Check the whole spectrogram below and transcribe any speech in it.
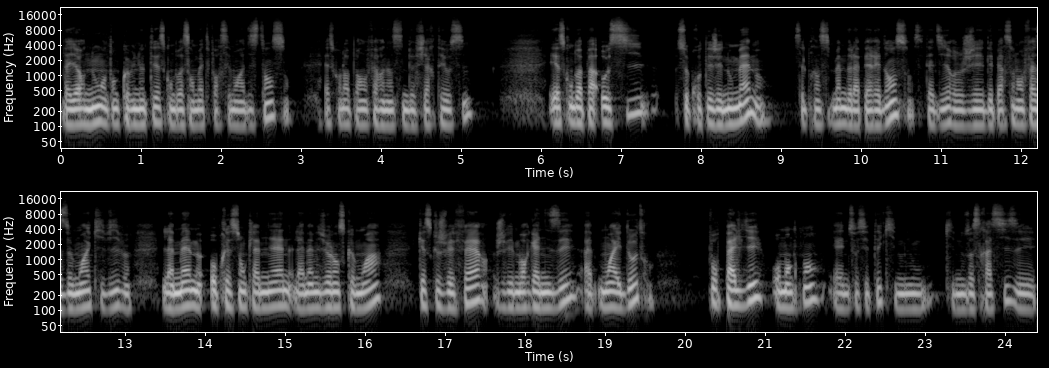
d'ailleurs nous en tant que communauté, est-ce qu'on doit s'en mettre forcément à distance? Est-ce qu'on doit pas en faire un insigne de fierté aussi? Et est-ce qu'on doit pas aussi se protéger nous-mêmes c'est le principe même de la pérédance, c'est-à-dire euh, j'ai des personnes en face de moi qui vivent la même oppression que la mienne, la même violence que moi. Qu'est-ce que je vais faire? Je vais m'organiser, moi et d'autres, pour pallier au manquement et à une société qui nous, qui nous ostracise et,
